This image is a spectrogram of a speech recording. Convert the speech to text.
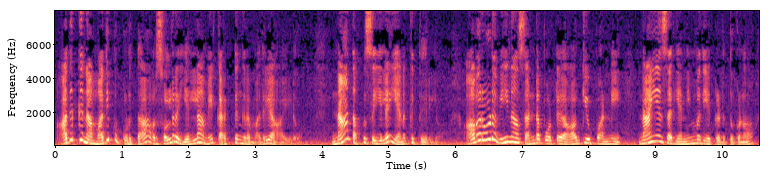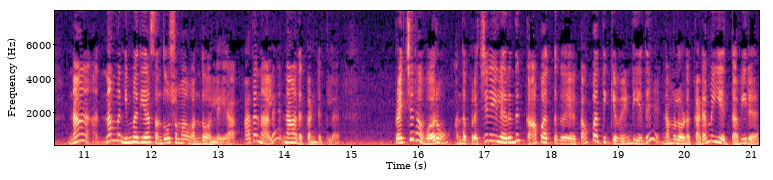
அதுக்கு நான் மதிப்பு கொடுத்தா அவர் சொல்ற எல்லாமே கரெக்ட்டுங்கிற மாதிரி ஆயிடும். நான் தப்பு செய்யல எனக்கு தெரியும். அவரோட வீணா சண்டை போட்டு ஆர்கியூ பண்ணி நான் ஏன் சார் என் நிம்மதியை கெடுத்துக்கணும்? நான் நம்ம நிம்மதியா சந்தோஷமா வந்தோம் இல்லையா? அதனால நான் அதை கண்டுக்கல. பிரச்சனை வரும். அந்த பிரச்சனையில இருந்து காப்பாத்து காப்பாத்திக்க வேண்டியது நம்மளோட கடமையே தவிர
